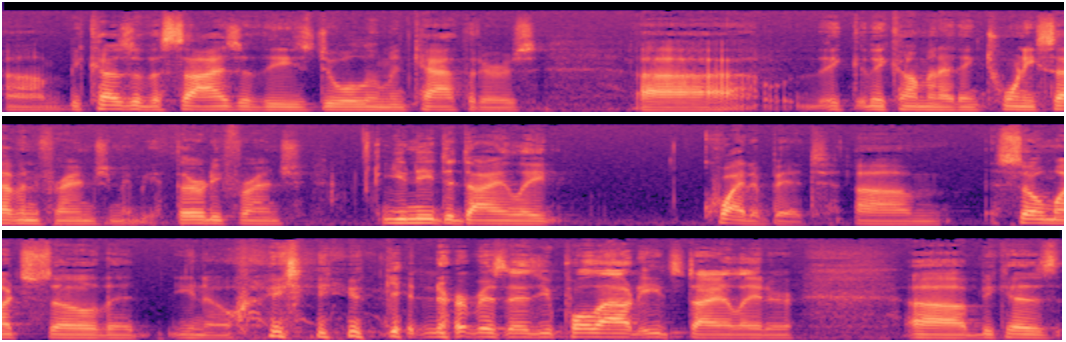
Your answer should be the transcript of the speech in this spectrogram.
Um, because of the size of these dual lumen catheters, uh, they, they come in I think 27 French and maybe 30 French. You need to dilate quite a bit. Um, so much so that you know you get nervous as you pull out each dilator. Uh, because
